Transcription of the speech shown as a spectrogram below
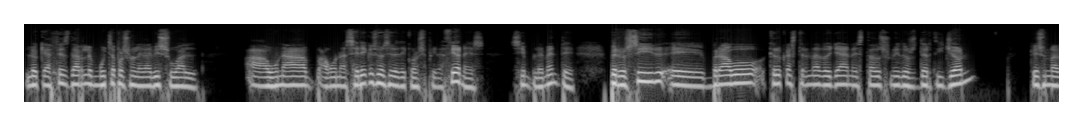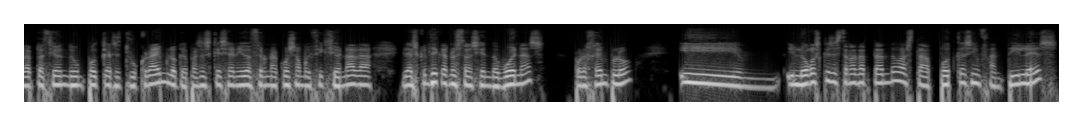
lo que hace es darle mucha personalidad visual a una, a una serie que es una serie de conspiraciones, simplemente. Pero sí, eh, Bravo creo que ha estrenado ya en Estados Unidos Dirty John, que es una adaptación de un podcast de True Crime. Lo que pasa es que se han ido a hacer una cosa muy ficcionada y las críticas no están siendo buenas, por ejemplo. Y, y luego es que se están adaptando hasta podcasts infantiles,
